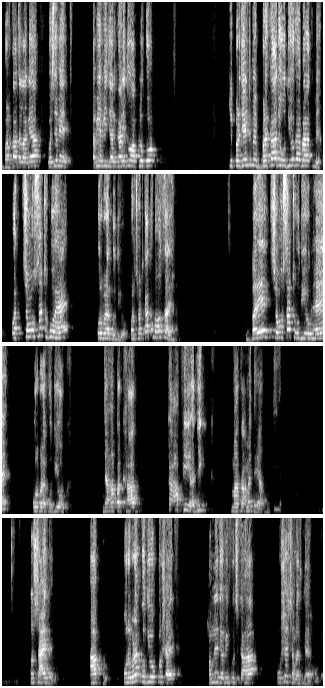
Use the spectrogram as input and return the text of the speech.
बढ़ता चला गया। वैसे मैं अभी अभी जानकारी दूँ आप लोग को। कि प्रेजेंट में बड़का जो उद्योग है भारत में वह चौसठ वो है उर्वरक उद्योग और छोटका तो बहुत सारे हैं। बड़े चौसठ उद्योग हैं उर्वरक उद्योग जहाँ पर खाद काफ़ी अधिक मात्रा में तैयार होती है। तो शायद आप उर्वरक उद्योग को शायद हमने जो भी कुछ कहा उसे समझ गए होंगे।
